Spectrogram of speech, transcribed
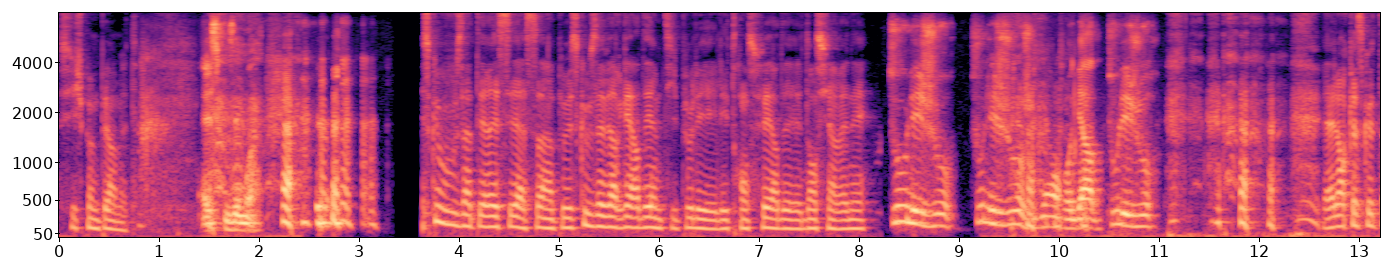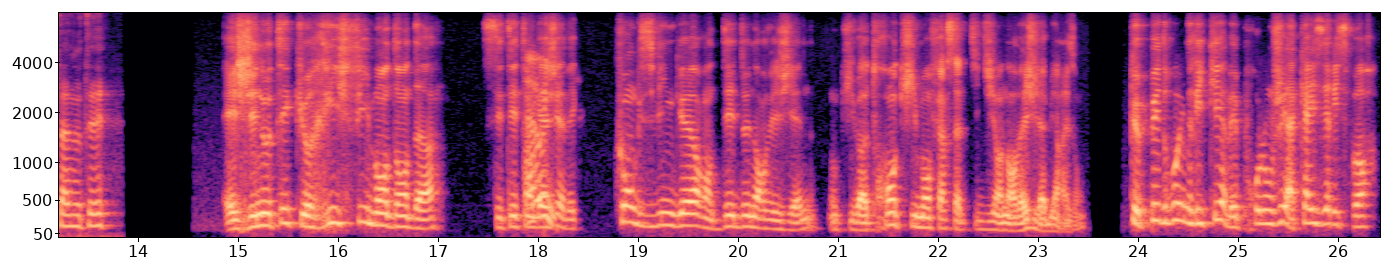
si je peux me permettre. Excusez-moi. Est-ce que vous vous intéressez à ça un peu? Est-ce que vous avez regardé un petit peu les, transferts d'anciens Rennais? Tous les jours, tous les jours, Julien, on regarde tous les jours. Et alors, qu'est-ce que tu as noté? Et j'ai noté que Rifi Mandanda s'était ah engagé avec Kongsvinger en D2 norvégienne. Donc, il va tranquillement faire sa petite vie en Norvège, il a bien raison. Que Pedro Henrique avait prolongé à Kayserisport.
